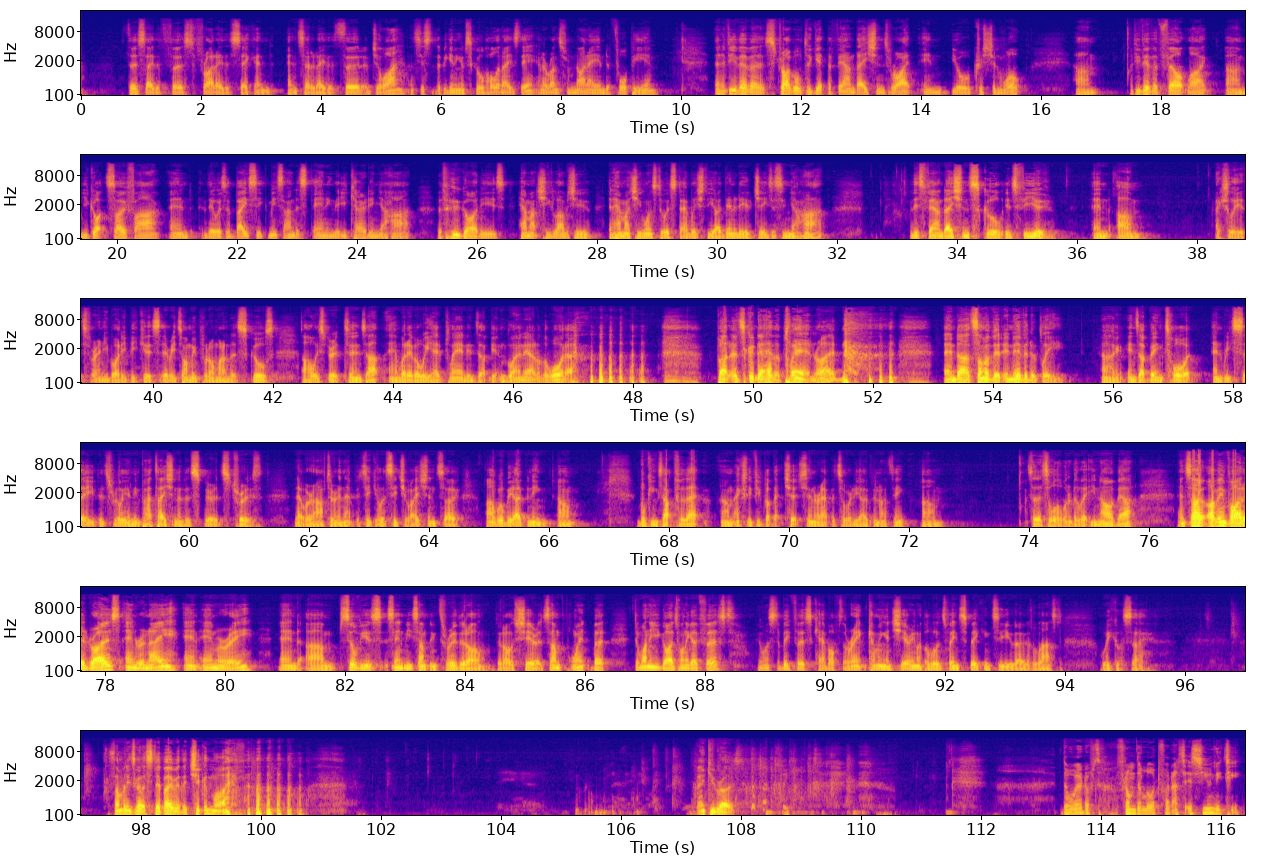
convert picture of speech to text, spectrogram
Thursday the first, Friday the second, and Saturday the third of July. It's just at the beginning of school holidays there, and it runs from 9 a.m. to 4 p.m. And if you've ever struggled to get the foundations right in your Christian walk, um, if you've ever felt like um, you got so far and there was a basic misunderstanding that you carried in your heart of who God is, how much He loves you, and how much He wants to establish the identity of Jesus in your heart, this foundation school is for you. And um, actually, it's for anybody because every time we put on one of the schools, the Holy Spirit turns up, and whatever we had planned ends up getting blown out of the water. but it's good to have a plan, right? and uh, some of it inevitably uh, ends up being taught and received. It's really an impartation of the Spirit's truth that we're after in that particular situation. So uh, we'll be opening um, bookings up for that. Um, actually, if you've got that Church Centre app, it's already open, I think. Um, so that's all I wanted to let you know about. And so I've invited Rose and Renee and Anne Marie and um, Sylvia's sent me something through that I'll that I'll share at some point. But do one of you guys want to go first? Who wants to be first cab off the rank, coming and sharing what the Lord's been speaking to you over the last week or so? Somebody's got to step over the chicken line. Thank you, Rose. the word of, from the Lord for us is unity.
